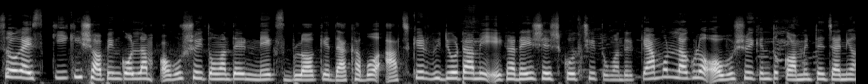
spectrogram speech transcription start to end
সো গাইস কী কী শপিং করলাম অবশ্যই তোমাদের নেক্সট ব্লগে দেখাবো। আজকের ভিডিওটা আমি এখানেই শেষ করছি। তোমাদের কেমন লাগল অবশ্যই কিন্তু কমেন্টে জানিও।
